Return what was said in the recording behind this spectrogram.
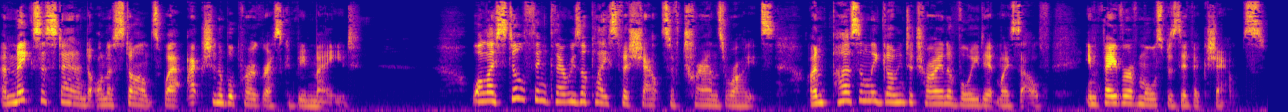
and makes a stand on a stance where actionable progress can be made. While I still think there is a place for shouts of trans rights, I'm personally going to try and avoid it myself, in favour of more specific shouts.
